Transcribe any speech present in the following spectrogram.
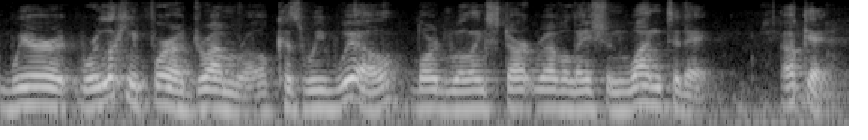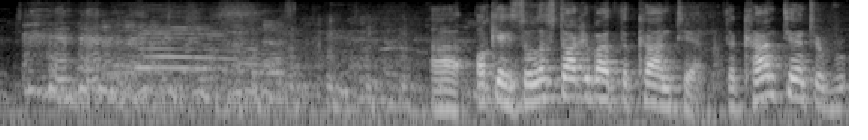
we're we're looking for a drum roll because we will, Lord willing, start Revelation one today. Okay. Uh, okay, so let's talk about the content. The content of,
